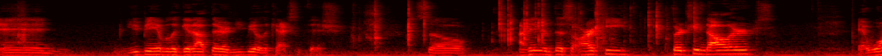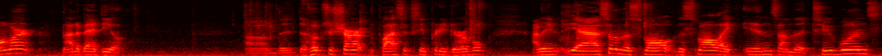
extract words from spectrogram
and you'd be able to get out there and you'd be able to catch some fish. So, I think that this thirteen dollars at Walmart, not a bad deal. Um, the, the hooks are sharp. The plastics seem pretty durable. I mean, yeah, some of the small the small like ends on the tube ones,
